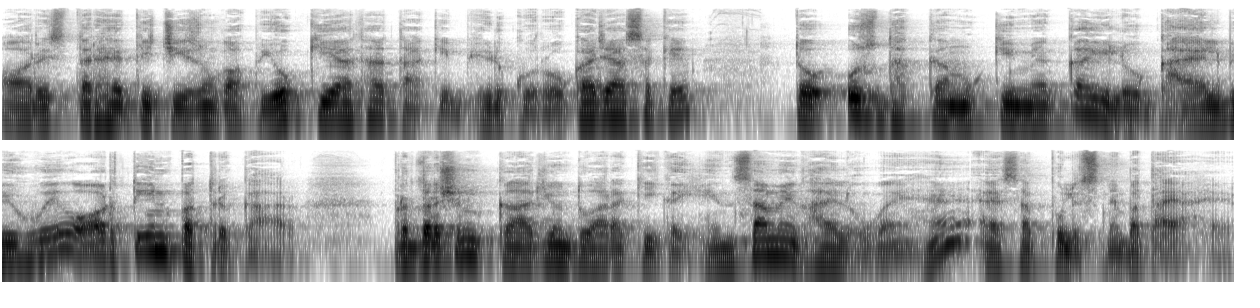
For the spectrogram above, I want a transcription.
और इस तरह की चीज़ों का उपयोग किया था ताकि भीड़ को रोका जा सके। तो उस धक्का मुक्की में कई लोग घायल भी हुए और तीन पत्रकार प्रदर्शनकारियों द्वारा की गई हिंसा में घायल हो गए हैं, ऐसा पुलिस ने बताया है।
